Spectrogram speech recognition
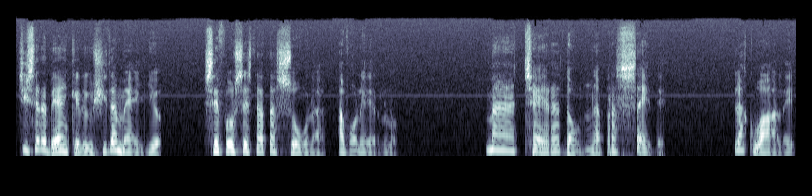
Ci sarebbe anche riuscita meglio se fosse stata sola a volerlo. Ma c'era donna Prassede. la quale,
